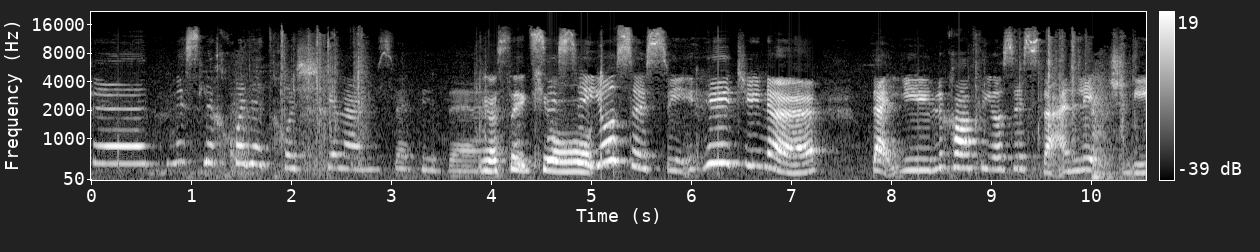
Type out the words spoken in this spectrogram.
good. مثل خودت خوشگلم سفیده. You're so So sweet, cute. you're so sweet. Who do you know that you look after your sister and literally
